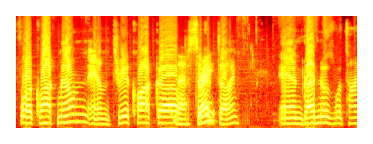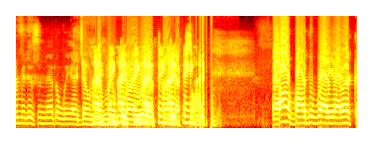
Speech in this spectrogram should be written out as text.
four o'clock Mountain, and three o'clock uh, Pacific right. time. And God knows what time it is in Italy. I don't I have think- my, I my think- I think- I time think- Oh, by the way, Erica.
